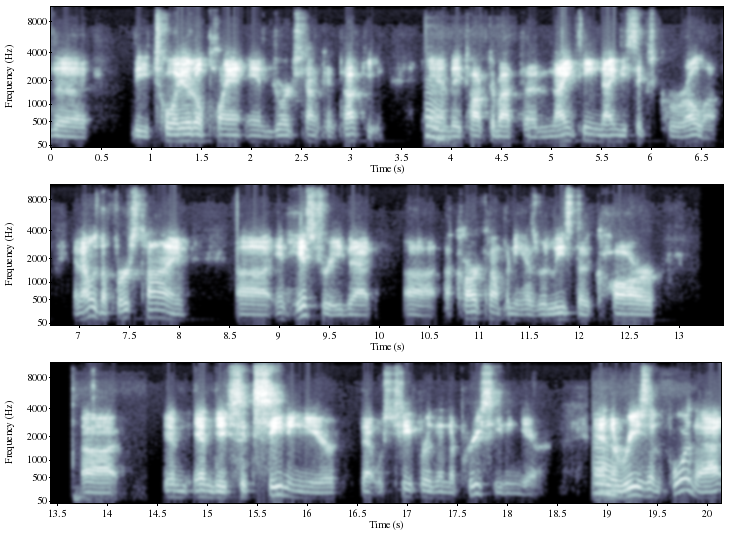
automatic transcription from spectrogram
the the Toyota plant in Georgetown, Kentucky, mm. and they talked about the 1996 Corolla, and that was the first time uh, in history that uh, a car company has released a car uh, in in the succeeding year that was cheaper than the preceding year. And the mm. reason for that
